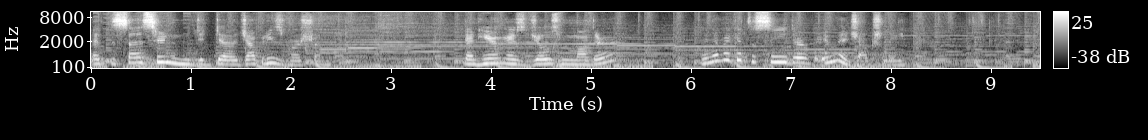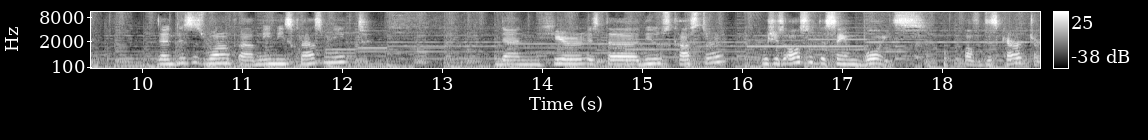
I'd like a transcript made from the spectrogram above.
It says here in the Japanese version. Then here is Joe's mother. We never get to see their image actually. Then this is one of uh, Mimi's classmates. Then here is the newscaster, which is also the same voice of this character.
